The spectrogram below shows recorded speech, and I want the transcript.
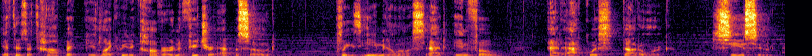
If there's a topic you'd like me to cover in a future episode, please email us at info at acwis.org. See you soon.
